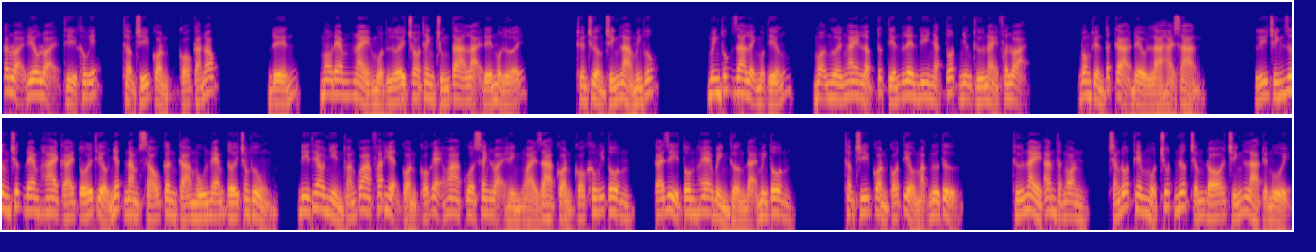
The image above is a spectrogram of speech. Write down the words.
các loại điêu loại thì không ít, thậm chí còn có cá nóc. Đến, mau đem này một lưới cho thanh chúng ta lại đến một lưới. Thuyền trưởng chính là minh thúc. Minh thúc ra lệnh một tiếng mọi người ngay lập tức tiến lên đi nhặt tốt những thứ này phân loại. Bong thuyền tất cả đều là hải sản. Lý chính dương trước đem hai cái tối thiểu nhất năm sáu cân cá mú ném tới trong thùng, đi theo nhìn thoáng qua phát hiện còn có ghẹ hoa cua xanh loại hình ngoài ra còn có không ít tôm, cái gì tôm he bình thường đại minh tôm. Thậm chí còn có tiểu mặc ngư tử. Thứ này ăn thật ngon, trắng đốt thêm một chút nước chấm đó chính là tuyệt mùi.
